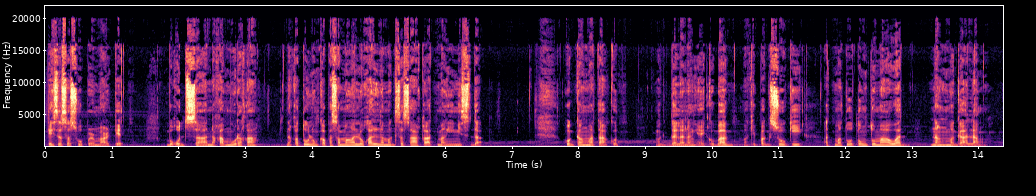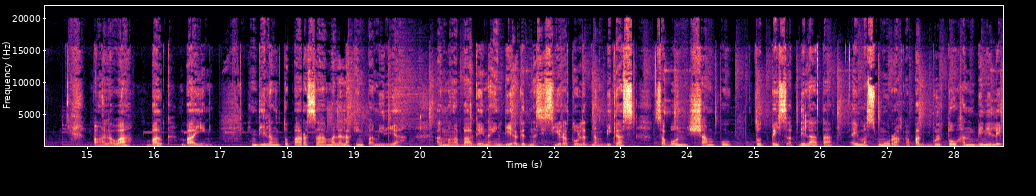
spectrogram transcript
kaysa sa supermarket. Bukod sa nakamura ka, nakatulong ka pa sa mga lokal na magsasaka at mangingisda. Huwag kang matakot. Magdala ng eco bag, makipagsuki, at matutong tumawad ng magalang. Pangalawa, bulk buying. Hindi lang to para sa malalaking pamilya. Ang mga bagay na hindi agad nasisira tulad ng bigas, sabon, shampoo, toothpaste at dilata ay mas mura kapag bultuhan binili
